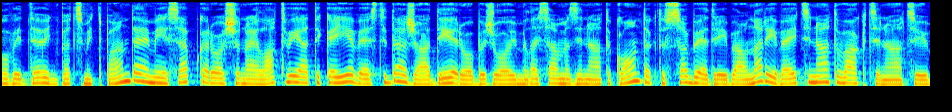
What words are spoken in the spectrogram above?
Covid-19 pandēmijas apkarošanai Latvijā tika ieviesti dažādi ierobežojumi, lai samazinātu kontaktus sabiedrībā un arī veicinātu vakcināciju.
